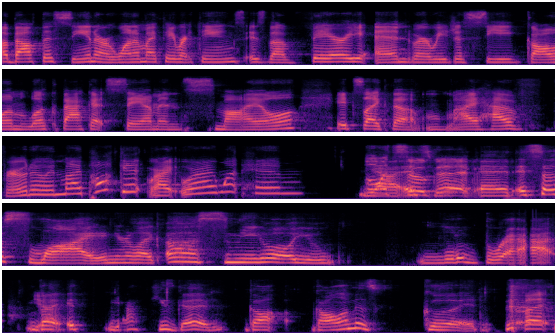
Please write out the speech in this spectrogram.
about this scene, or one of my favorite things, is the very end where we just see Gollum look back at Sam and smile. It's like the I have Frodo in my pocket right where I want him. Oh, it's so really good. good. It's so sly, and you're like, oh, Smeagol, you little brat. Yeah. But it, yeah, he's good. Go- Gollum is good. But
